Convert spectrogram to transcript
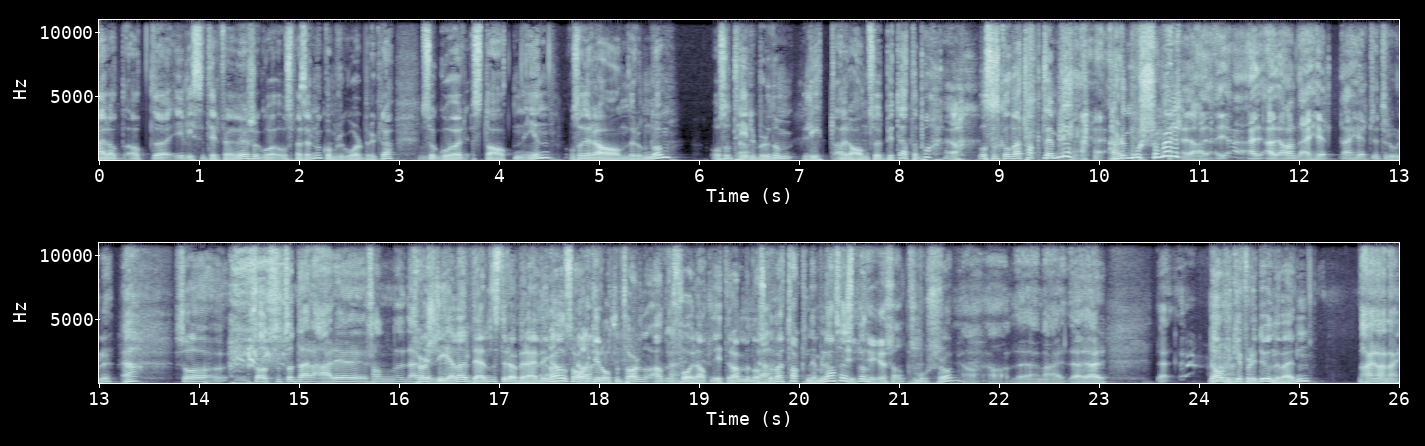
er at, at uh, i visse tilfeller, så går, og spesielt når det kommer til gårdbrukere, så går staten inn, og så raner de dem, og så tilbyr du dem litt av ransutbytte etterpå. Ja. Og så skal du være takknemlig. Er du morsom, eller? Ja, det, er helt, det er helt utrolig. Ja. Så, så, så, så der er det sånn det er Først gir jeg deg den strømregninga, og så har du ikke råd til å ta den. Du får igjen litt, men nå skal du være takknemlig, altså, Espen. Ikke sant? Morsom. Ja, ja, det, nei, det er, det, Det hadde ikke flydd i underverdenen. nei, nei, nei.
